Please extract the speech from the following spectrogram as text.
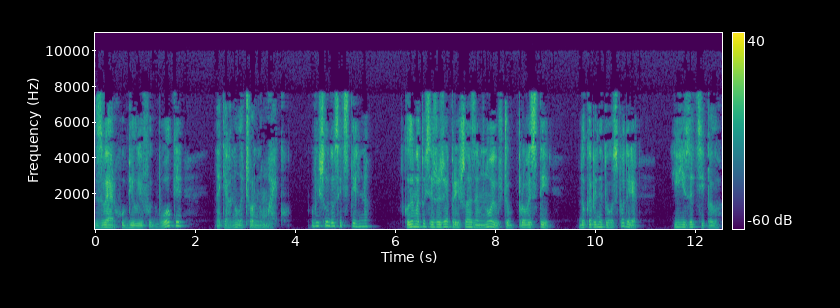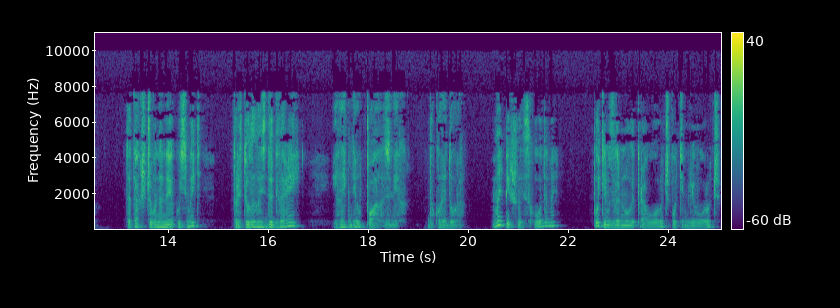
зверху білої футболки натягнула чорну майку. Вийшло досить стильно. Коли матуся Жеже прийшла за мною, щоб провести до кабінету господаря, її заціпило, та так, що вона на якусь мить притулилась до дверей і ледь не впала з них до коридора. Ми пішли сходами, потім звернули праворуч, потім ліворуч.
